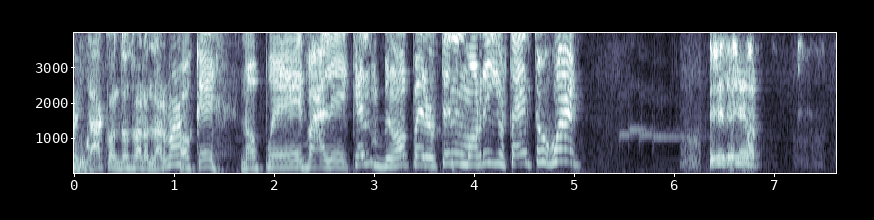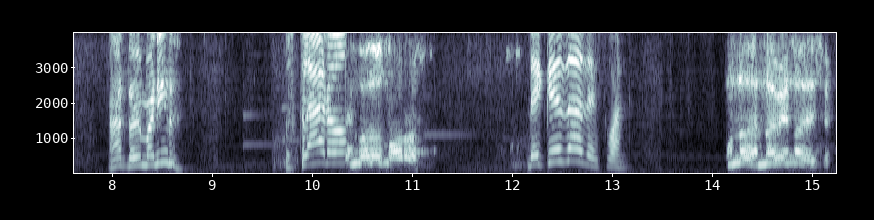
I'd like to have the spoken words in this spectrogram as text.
Está con dos varas la arma. Ok, no pues, vale. ¿Qué? No, pero tienes morrillo, ¿está en tu Juan? Sí, señor. Ah, ¿también van a ir? Pues claro. Tengo dos morros. ¿De qué edades, Juan? Uno de 9 y uno de 18.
